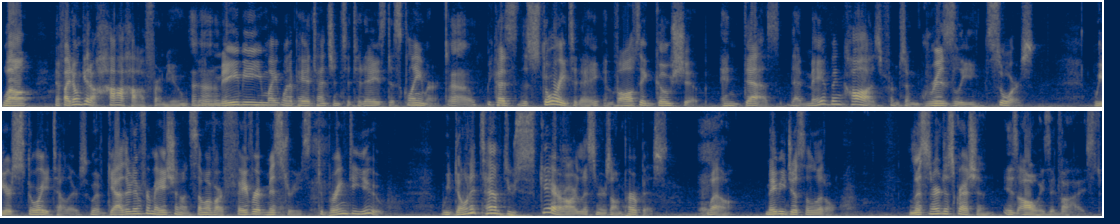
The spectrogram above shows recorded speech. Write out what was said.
Well, if I don't get a ha ha from you, Uh-huh. then maybe you might want to pay attention to today's disclaimer. Oh. Because the story today involves a ghost ship and deaths that may have been caused from some grisly source. We are storytellers who have gathered information on some of our favorite mysteries to bring to you. We don't attempt to scare our listeners on purpose. Well, maybe just a little. Listener discretion is always advised.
